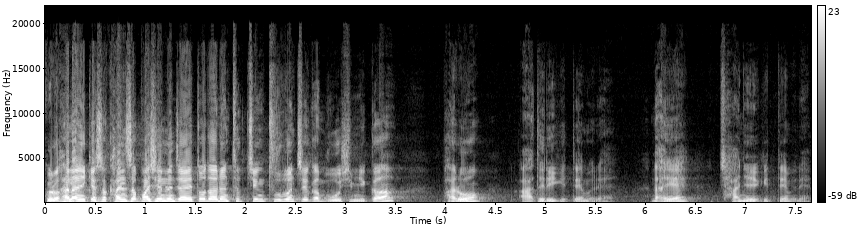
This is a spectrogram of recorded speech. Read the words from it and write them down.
그리고 하나님께서 간섭하시는 자의 또 다른 특징 두 번째가 무엇입니까? 바로 아들이기 때문에 나의 자녀이기 때문에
